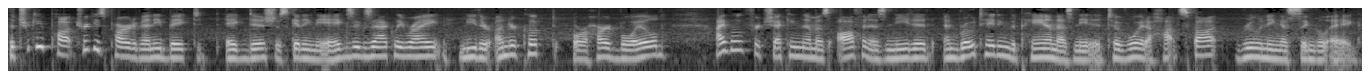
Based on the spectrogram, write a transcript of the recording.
The tricky pot, trickiest part of any baked egg dish is getting the eggs exactly right, neither undercooked or hard boiled. I vote for checking them as often as needed and rotating the pan as needed to avoid a hot spot ruining a single egg.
